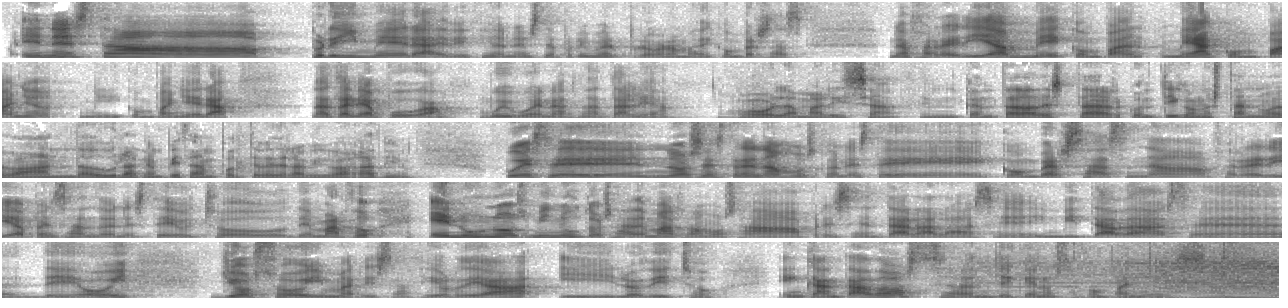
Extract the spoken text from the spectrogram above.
En esta primera edición, en este primer programa de Conversas la Ferrería, me, me acompaña mi compañera Natalia Puga. Muy buenas, Natalia. Hola Marisa, encantada de estar contigo en esta nueva andadura que empieza en Pontevedra Viva Radio. Pues eh, nos estrenamos con este Conversas na Ferrería pensando en este 8 de marzo. En unos minutos, además, vamos a presentar a las eh, invitadas eh, de hoy. Yo soy Marisa Ciordia y lo dicho, encantados de que nos acompañéis.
